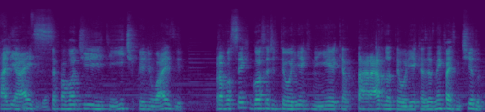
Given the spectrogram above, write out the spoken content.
Aliás, você falou de, de It Pennywise. Para você que gosta de teoria que nem eu, que é tarado da teoria, que às vezes nem faz sentido,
